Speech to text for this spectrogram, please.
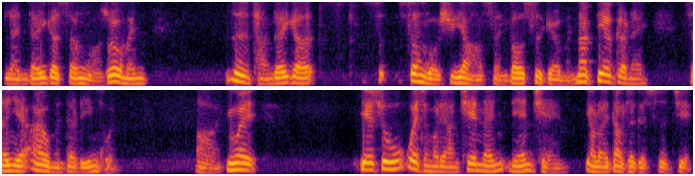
人的一个生活，所以我们。日常的一个生生活需要，神都是给我们。那第二个呢，神也爱我们的灵魂啊，因为耶稣为什么两千年年前要来到这个世界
